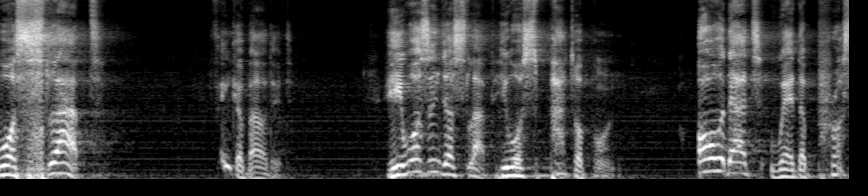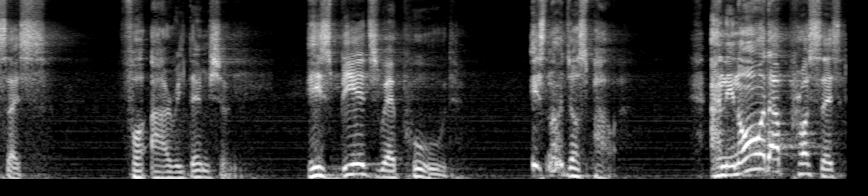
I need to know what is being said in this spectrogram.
was slapped. Think about it. He wasn't just slapped, he was spat upon. All that were the process for our redemption. His beards were pulled. It's not just power. And in all that process,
